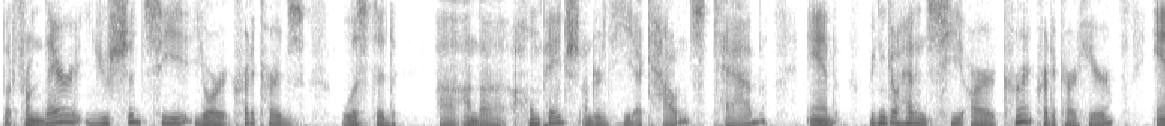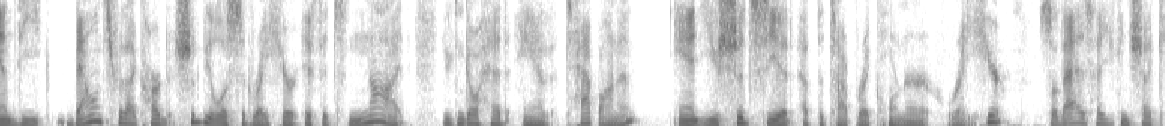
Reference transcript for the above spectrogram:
But from there, you should see your credit cards listed uh, on the homepage under the accounts tab. And we can go ahead and see our current credit card here. And the balance for that card should be listed right here. If it's not, you can go ahead and tap on it and you should see it at the top right corner right here. So that is how you can check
